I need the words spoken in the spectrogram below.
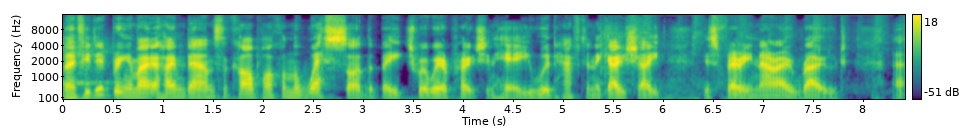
Now, if you did bring your motorhome down to the car park on the west side of the beach, where we're approaching here, you would have to negotiate this very narrow road. Uh,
